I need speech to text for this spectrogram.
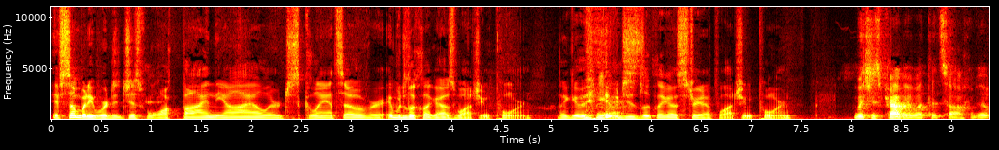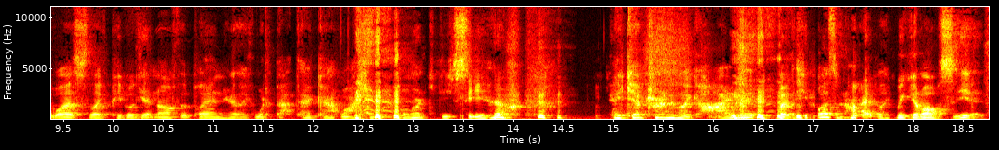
if somebody were to just walk by in the aisle or just glance over, it would look like I was watching porn. Like it would, it would just look like I was straight up watching porn. Which is probably what the talk of it was. Like people getting off the plane. You're like, what about that guy watching porn? Did you see him? And he kept trying to like hide it, but he wasn't hiding. Like we could all see it.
